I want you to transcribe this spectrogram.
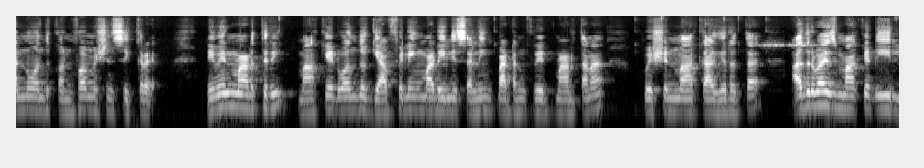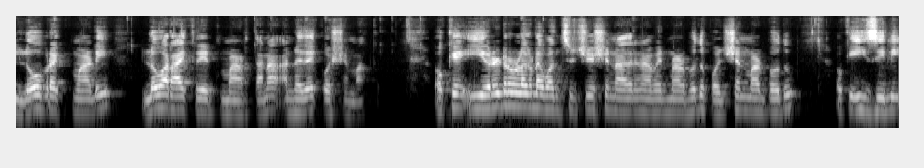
ಅನ್ನೋ ಒಂದು ಕನ್ಫರ್ಮೇಷನ್ ಸಿಕ್ಕರೆ, ನೀವೇನು ಮಾಡ್ತೀರಿ? ಮಾರ್ಕೆಟ್ ಒಂದು ಗ್ಯಾಪ್ ಫಿಲ್ಲಿಂಗ್ ಮಾಡಿ ಇಲ್ಲಿ ಸೆಲ್ಲಿಂಗ್ ಪ್ಯಾಟರ್ನ್ ಕ್ರಿಯೇಟ್ ಮಾಡ್ತಾನ ಕ್ವೆಶನ್ ಮಾರ್ಕ್ ಆಗಿರುತ್ತೆ. ಅದರ್ವೈಸ್ ಮಾರ್ಕೆಟ್ ಈ ಲೋ ಬ್ರೇಕ್ ಮಾಡಿ ಲೋವರ್ ಹೈ ಕ್ರಿಯೇಟ್ ಮಾಡ್ತಾನ ಅನ್ನೋದೇ ಕ್ವೆಶನ್ ಮಾರ್ಕ್ ಓಕೆ ಈ ಎರಡರೊಳಗಡೆ ಒಂದು ಸಿಚುವೇಶನ್ ಆದರೆ ನಾವೇನು ಮಾಡ್ಬೋದು? ಪೊಸಿಷನ್ ಮಾಡ್ಬೋದು. ಓಕೆ ಈಸಿಲಿ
